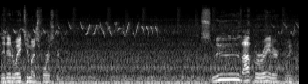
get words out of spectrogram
they did way too much forestry. Smooth operator. Wait.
